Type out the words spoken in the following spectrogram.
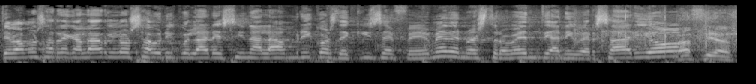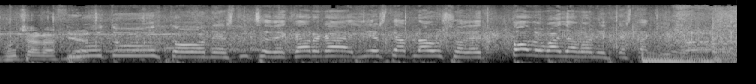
te vamos a regalar los auriculares inalámbricos de Kiss FM de nuestro 20 aniversario. Gracias, muchas gracias. Bluetooth con estuche de carga y este aplauso de todo Valladolid que está aquí.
